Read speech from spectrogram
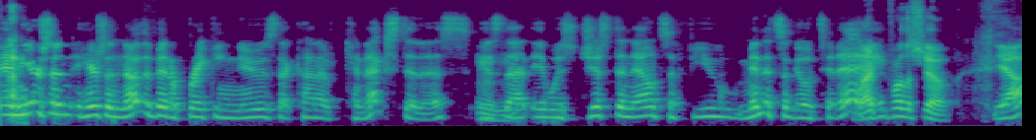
and here's an here's another bit of breaking news that kind of connects to this is Mhm. that it was just announced a few minutes ago today. right before the show. Yeah,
